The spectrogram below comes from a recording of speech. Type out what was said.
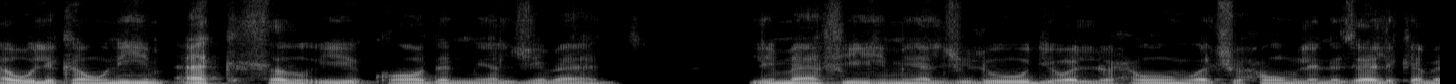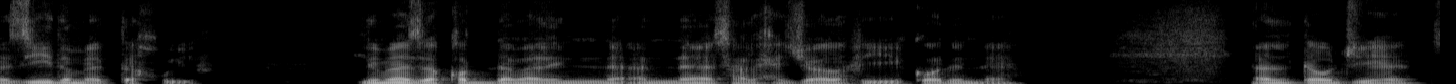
أو لكونهم أكثر إيقادا من الجماد لما فيه من الجلود واللحوم والشحوم لأن ذلك مزيد من التخويف. لماذا قدم الناس على الحجارة في إيقاد النار التوجيهات.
